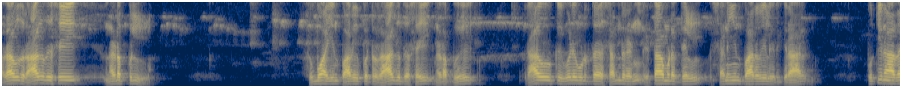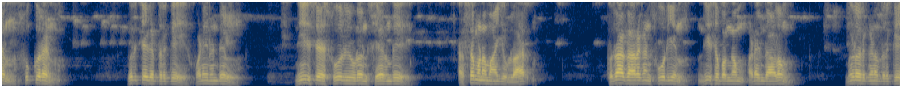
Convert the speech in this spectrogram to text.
அதாவது ராகு திசை நடப்பில் செவ்வாயின் பார்வை பெற்ற ராகு தசை நடப்பு. ராகுவுக்கு வீடு கொடுத்த சந்திரன் எட்டாம் இடத்தில் சனியின் பார்வையில் இருக்கிறார். புத்திநாதன் சுக்கிரன் விருச்சகத்திற்கு பனிரெண்டில் நீச சூரியனுடன் சேர்ந்து அசமணமாகியுள்ளார். புதாகாரகன் சூரியன் நீசபங்கம் அடைந்தாலும் மீளர்கணத்திற்கு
